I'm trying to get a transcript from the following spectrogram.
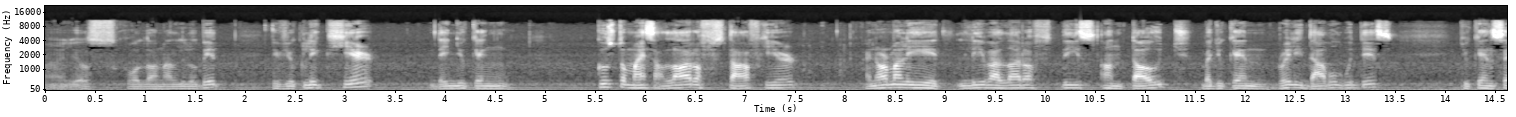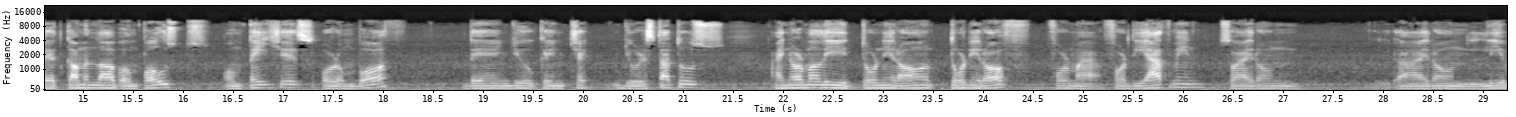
uh, just hold on a little bit. If you click here then you can customize a lot of stuff here I normally leave a lot of this untouched but you can really double with this. You can set CommentLuv on posts on pages or on both. Then you can check your status. I normally turn it on turn it off for my for the admin so I don't I don't leave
